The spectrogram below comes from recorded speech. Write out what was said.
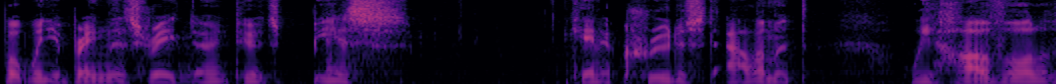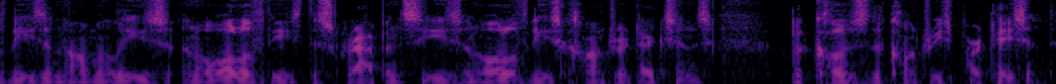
But when you bring this right down to its base, kind of crudest element, we have all of these anomalies and all of these discrepancies and all of these contradictions because the country's partitioned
